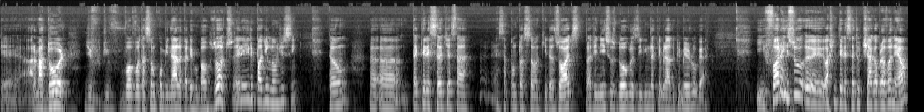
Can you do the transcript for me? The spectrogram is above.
é, armador de, de, votação combinada para derrubar os outros, ele, ele pode ir longe sim. Então, uh, uh, tá interessante essa, essa pontuação aqui das odds para Vinícius, Douglas e Linda Quebrado em primeiro lugar. E fora isso, eu acho interessante o Thiago Bravanel,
